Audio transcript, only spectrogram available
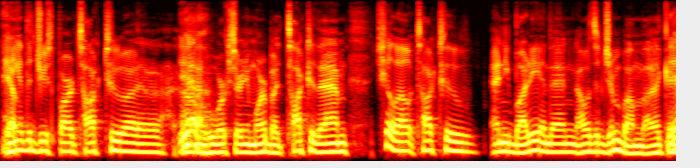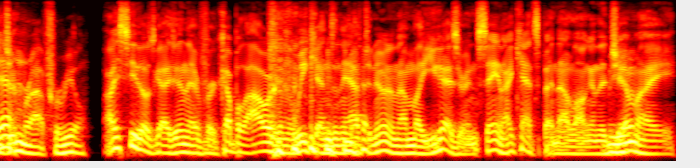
yep. hang at the juice bar, talk to uh, yeah. who works there anymore, but talk to them, chill out, talk to anybody, and then I was a gym bum, like a yeah. gym rat for real. I see those guys in there for a couple hours on the weekends in the afternoon, and I'm like, you guys are insane. I can't spend that long in the gym. Yep. I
